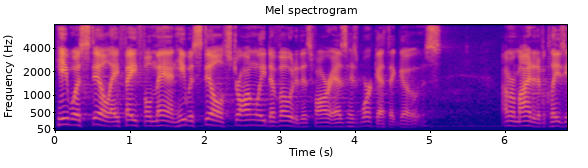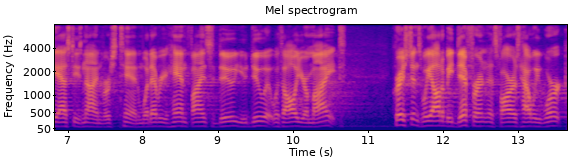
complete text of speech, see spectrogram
he was still a faithful man he was still strongly devoted as far as his work ethic goes i'm reminded of ecclesiastes 9 verse 10 whatever your hand finds to do you do it with all your might Christians, we ought to be different as far as how we work.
